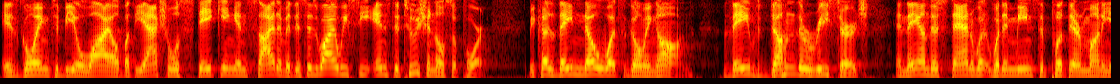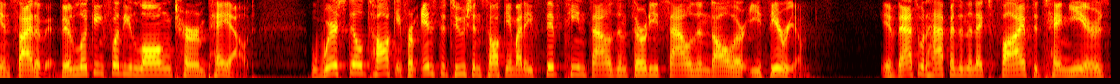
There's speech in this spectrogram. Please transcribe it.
is going to be a while, but the actual staking inside of it, this is why we see institutional support because they know what's going on. They've done the research and they understand what, what it means to put their money inside of it. They're looking for the long term payout. We're still talking from institutions talking about a $15,000, $30,000 Ethereum. If that's what happens in the next five to 10 years,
